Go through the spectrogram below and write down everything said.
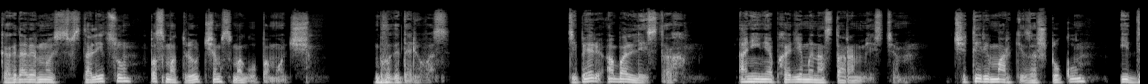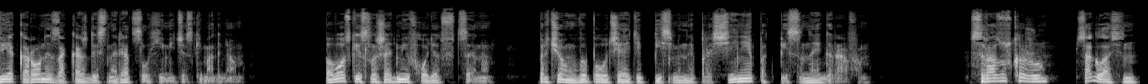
Когда вернусь в столицу, посмотрю, чем смогу помочь. Благодарю вас. Теперь о баллистах. Они необходимы на старом месте. Четыре марки за штуку и две короны за каждый снаряд с алхимическим огнем. Повозки с лошадьми входят в цену. Причем вы получаете письменное прощение, подписанное графом. Сразу скажу, согласен,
